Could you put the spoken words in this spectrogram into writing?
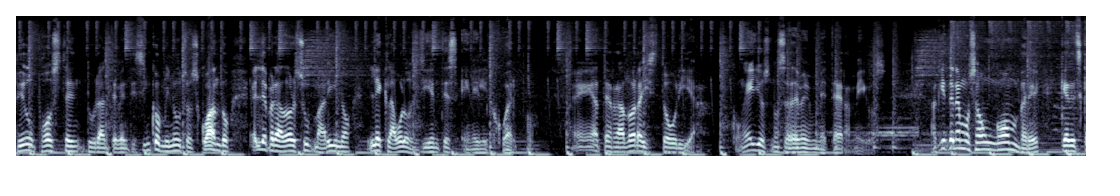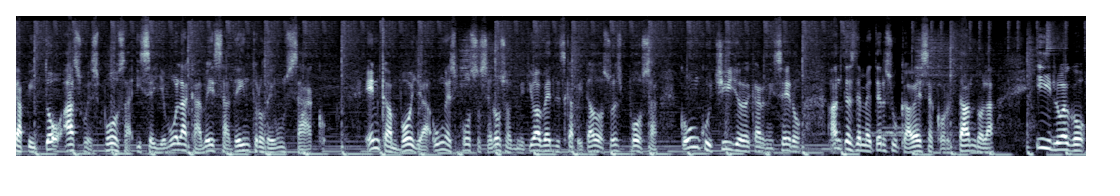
Bill Posten durante 25 minutos cuando el depredador submarino le clavó los dientes en el cuerpo. Eh, aterradora historia. Con ellos no se deben meter amigos. Aquí tenemos a un hombre que descapitó a su esposa y se llevó la cabeza dentro de un saco. En Camboya, un esposo celoso admitió haber descapitado a su esposa con un cuchillo de carnicero antes de meter su cabeza cortándola y luego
